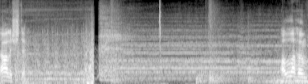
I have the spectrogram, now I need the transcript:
Al işte. Allah'ım.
